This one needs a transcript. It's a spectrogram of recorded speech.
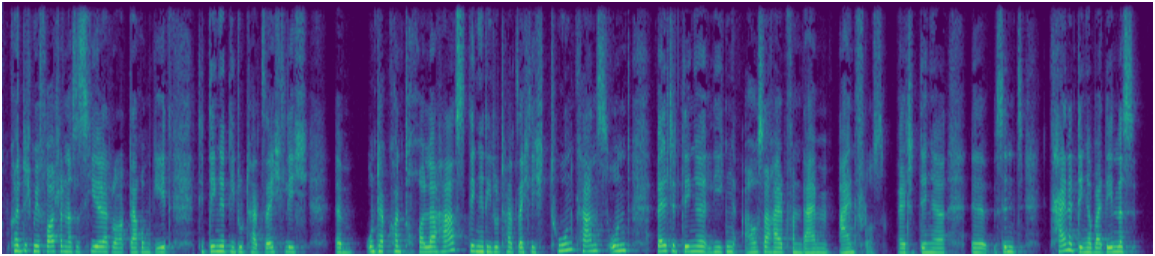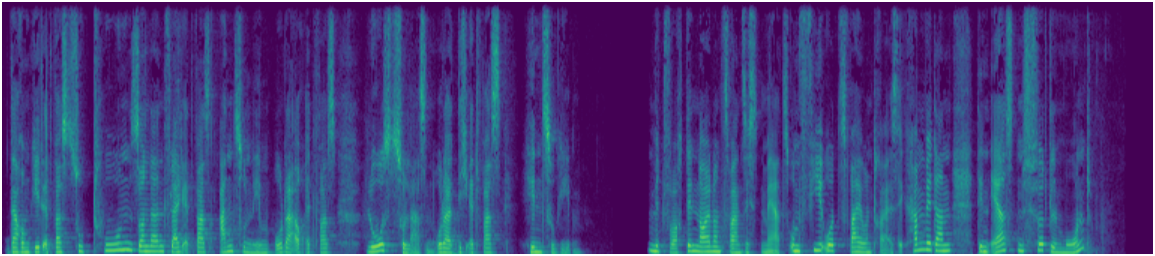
könnte ich mir vorstellen, dass es hier darum geht, die Dinge, die du tatsächlich ähm, unter Kontrolle hast, Dinge, die du tatsächlich tun kannst und welche Dinge liegen außerhalb von deinem Einfluss. Welche Dinge äh, sind keine Dinge, bei denen es darum geht, etwas zu tun, sondern vielleicht etwas anzunehmen oder auch etwas loszulassen oder dich etwas hinzugeben. Mittwoch, den 29. März um 4.32 Uhr haben wir dann den ersten Viertelmond.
